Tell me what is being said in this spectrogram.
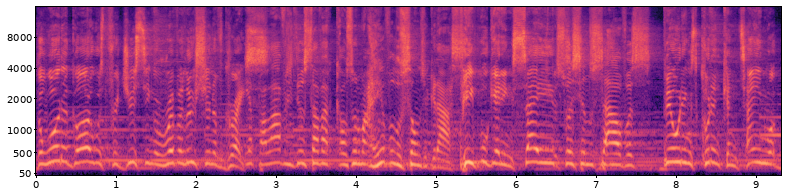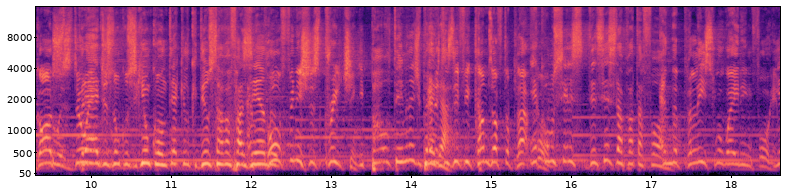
the word of God was producing a revolution of E a grace. palavra de Deus estava causando uma revolução de graça. People getting saved, Pessoas sendo salvas, buildings couldn't contain what God was doing. prédios não conseguiam conter aquilo que Deus estava Paul fazendo. finishes preaching, E Paulo termina de and it's pregar. as if he comes off the E é como se ele descesse da and plataforma. the police were waiting for E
